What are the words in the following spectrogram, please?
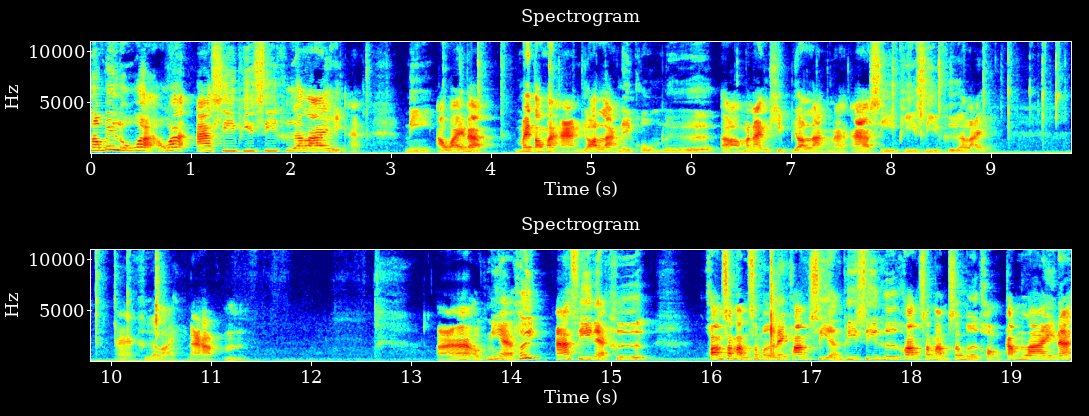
เราไม่รู้อะว่า RCPC คืออะไรอะนี่เอาไว้แบบไม่ต้องมาอ่านย้อนหลังในกลุ่ม หรือเออมานั่งคลิปย้อนหลังนะ RCPC คืออะไรอ่าคืออะไรนะครับอืมอ่าโอเคเนี่ยเฮ้ย RC เนี่ยคือความสม่ำเสมอในความเสี่ยง PC คือความสม่ำเสมอของกำไรนะ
